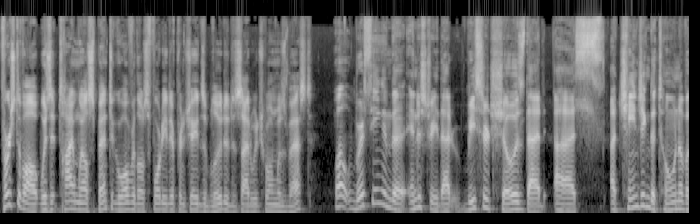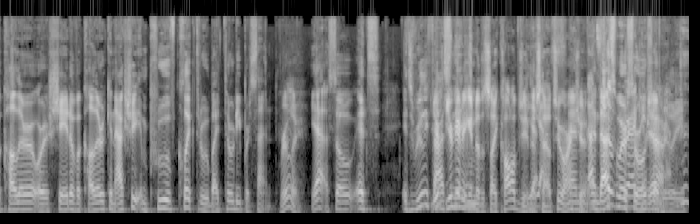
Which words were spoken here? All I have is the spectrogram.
First of all, was it time well spent to go over those 40 different shades of blue to decide which one was best? Well, we're seeing in the industry that research shows that uh, s- uh, changing the tone of a color or a shade of a color can actually improve click through by 30%. Really? Yeah, so it's it's really You're, fascinating. you're getting into the psychology of this Yes. now too, aren't and, you? and That's that's where where I came Sarosha from. really,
